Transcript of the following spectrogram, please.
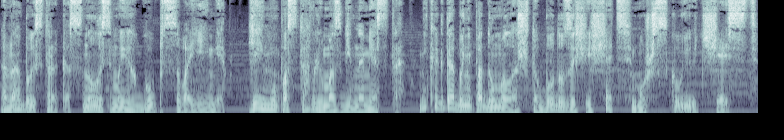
Она быстро коснулась моих губ своими. «Я ему поставлю мозги на место. Никогда бы не подумала, что буду защищать мужскую честь».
